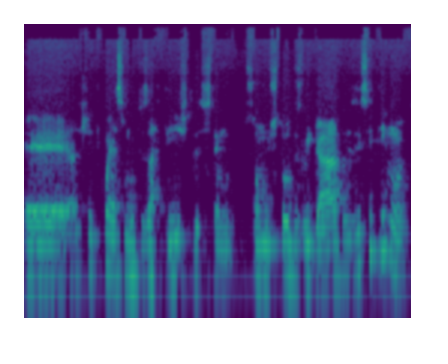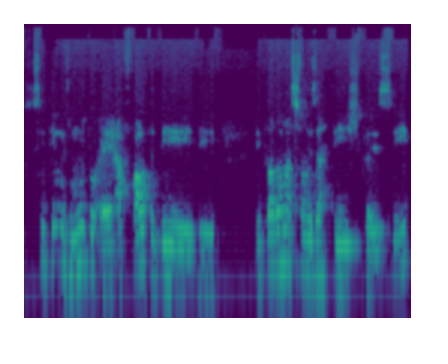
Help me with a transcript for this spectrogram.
é, a gente conhece muitos artistas, temos, somos todos ligados e sentimos, sentimos muito é, a falta de, de, de, programações artísticas e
